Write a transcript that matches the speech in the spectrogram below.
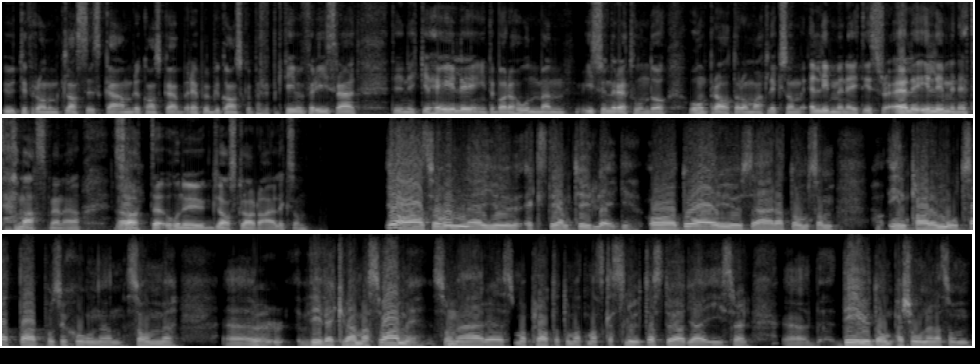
utifrån de klassiska amerikanska republikanska perspektiven för Israel. Det är Nikki Haley, inte bara hon, men i synnerhet hon då, och hon pratar om att liksom eliminate Israel, eller eliminate Hamas menar jag. Så ja. att eh, hon är ju glasklar där liksom. Ja, alltså hon är ju extremt tydlig och då är det ju så här att de som intar den motsatta positionen som eh, Vivek Ramaswamy som, mm. är, eh, som har pratat om att man ska sluta stödja Israel. Eh, det är ju de personerna som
